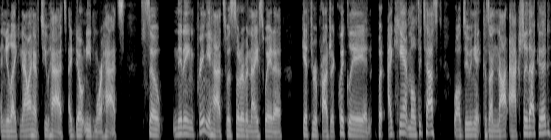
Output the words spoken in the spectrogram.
and you're like, now I have two hats. I don't need more hats. So knitting preemie hats was sort of a nice way to get through a project quickly. And but I can't multitask while doing it because I'm not actually that good.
